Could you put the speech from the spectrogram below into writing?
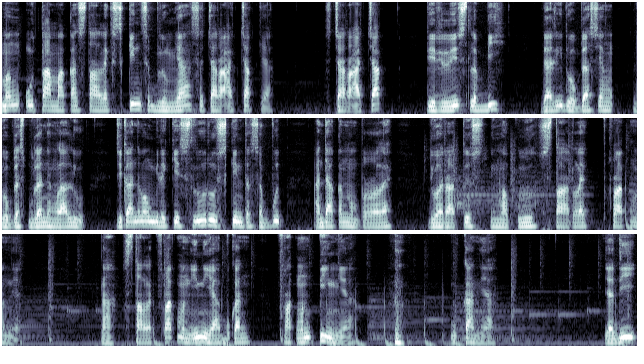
mengutamakan Starlight Skin sebelumnya secara acak ya. Secara acak dirilis lebih dari 12 yang 12 bulan yang lalu. Jika Anda memiliki seluruh skin tersebut, Anda akan memperoleh 250 Starlight Fragment ya. Nah, Starlight Fragment ini ya bukan fragment pink ya. bukan ya. Jadi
